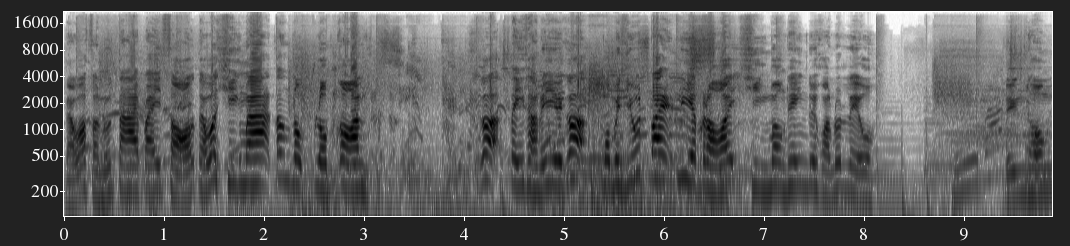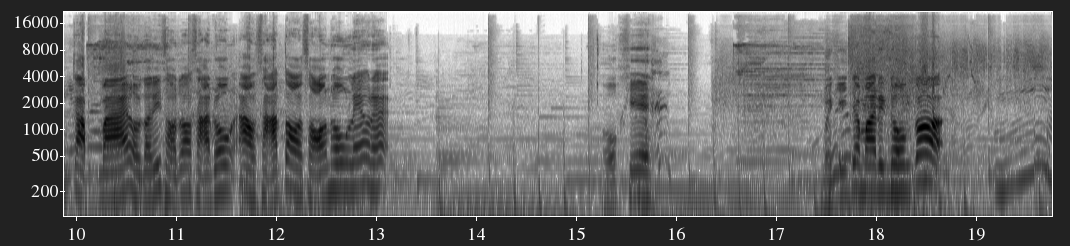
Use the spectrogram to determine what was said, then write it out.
แต่ว่าฝั่งนู้นตายไป 2 แต่ว่าคิงมาต้องหลบหลบก่อน ก็ตีสามทีแล้วก็โมเมนยุทธไปเรียบร้อยคิงมองเท่งด้วยความรวดเร็ว ดึงธงกลับมาครับผมตอนนี้สองต่อสามธงอ้าวสามต่อสองธงแล้วนะโอเค เมื่อกี้จะมาดึงธงก็ม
